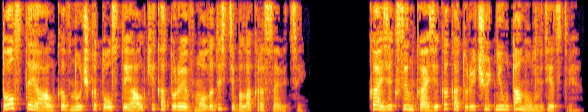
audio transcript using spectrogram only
Толстая Алка, внучка толстой Алки, которая в молодости была красавицей. Казик, сын Казика, который чуть не утонул в детстве.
